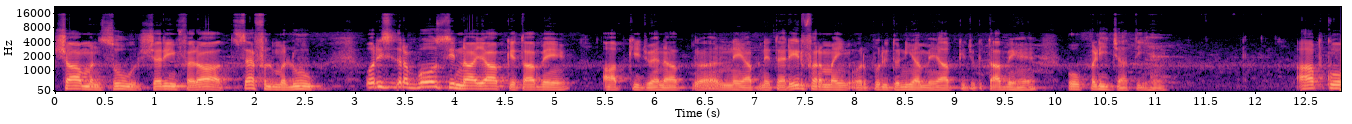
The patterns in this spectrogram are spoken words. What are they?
شاہ منصور شریف فرات، سیف الملوک اور اسی طرح بہت سی نایاب کتابیں آپ کی جو ہے نا، آپ نے آپ نے تحریر فرمائی اور پوری دنیا میں آپ کی جو کتابیں ہیں وہ پڑھی جاتی ہیں۔ آپ کو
